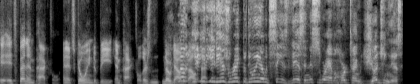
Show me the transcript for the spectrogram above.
It, it's been impactful and it's going to be impactful. There's no doubt Well, about it- that. it- it is, Rick, but the only thing I would say is this, and this is where I have a hard time judging this.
